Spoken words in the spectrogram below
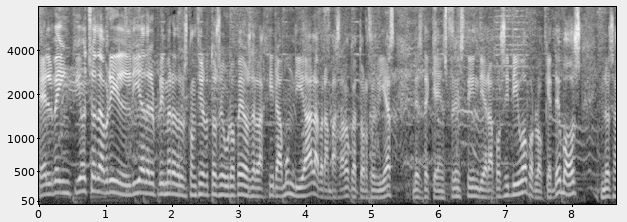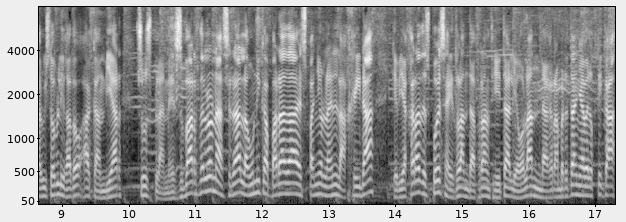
El 28 de abril día del primero de los conciertos europeos de la gira mundial. Habrán pasado 14 días desde que Springsteen diera positivo, por lo que The Boss no se ha visto obligado a cambiar sus planes. Barcelona será la única parada española en la gira, que viajará después a Irlanda, Francia, Italia, Holanda, Gran Bretaña, Bélgica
